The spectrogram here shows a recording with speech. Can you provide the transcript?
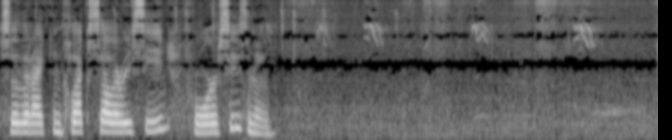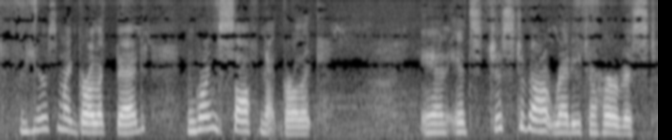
so that I can collect celery seed for seasoning. And here's my garlic bed. I'm growing soft neck garlic, and it's just about ready to harvest.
